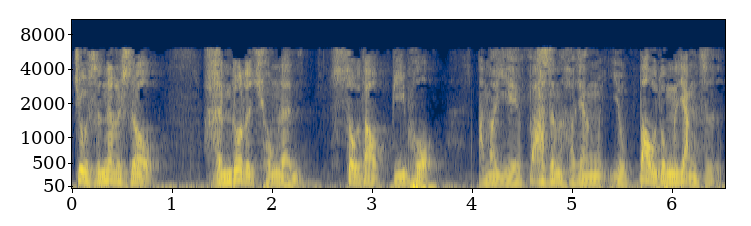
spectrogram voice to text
就是那个时候很多的穷人受到逼迫，那么也发生好像有暴动的样子。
